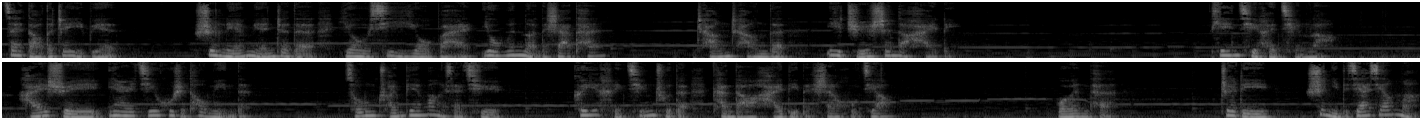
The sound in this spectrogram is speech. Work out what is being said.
在岛的这一边。是连绵着的又细又白又温暖的沙滩，长长的，一直伸到海里。天气很晴朗，海水因而几乎是透明的。从船边望下去，可以很清楚的看到海底的珊瑚礁。我问他：“这里是你的家乡吗？”“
